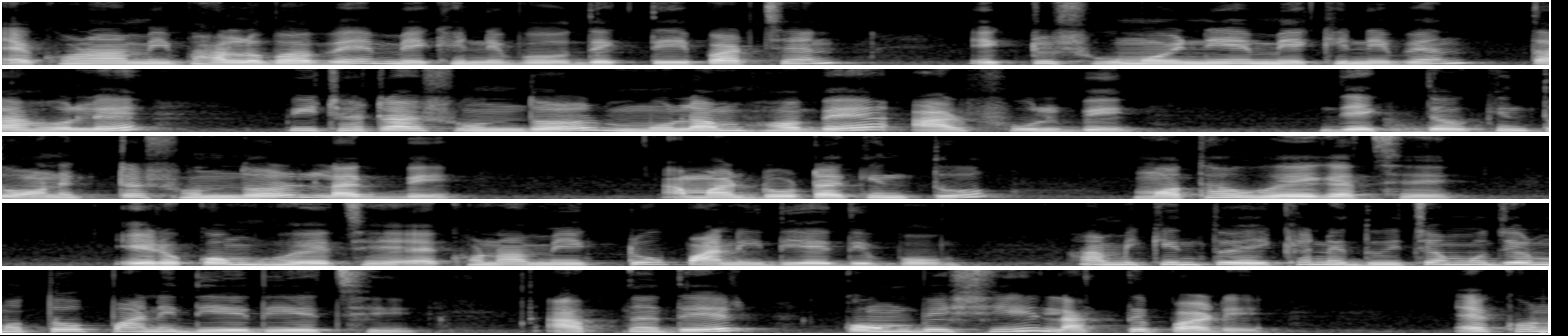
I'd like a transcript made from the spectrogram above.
এখন আমি ভালোভাবে মেখে নেব। দেখতেই পাচ্ছেন, একটু সময় নিয়ে মেখে নেবেন, তাহলে পিঠাটা সুন্দর, মোলাম হবে আর ফুলবে। দেখতেও কিন্তু অনেকটা সুন্দর লাগবে। আমার ডোটা কিন্তু মথা হয়ে গেছে। এরকম হয়েছে। এখন আমি একটু পানি দিয়ে দিব। আমি কিন্তু এখানে দুই চামচের মতো পানি দিয়ে দিয়েছি। আপনাদের কম বেশি লাগতে পারে। এখন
